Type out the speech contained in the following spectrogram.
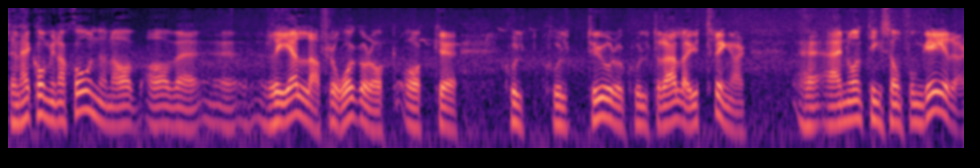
den här kombinationen av, av eh, reella frågor och, och kultur och kulturella yttringar är någonting som fungerar.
